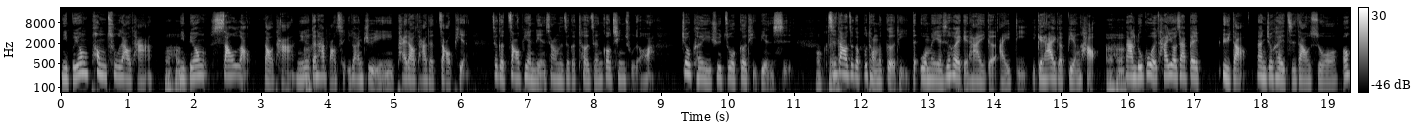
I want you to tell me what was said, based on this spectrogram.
你不用碰触到它，嗯、哼你不用骚扰。到他，你就跟他保持一段距离，你拍到他的照片，这个照片脸上的这个特征够清楚的话，就可以去做个体辨识.知道这个不同的个体，我们也是会给他一个 ID，给他一个编号。Uh huh. 那如果他又在被遇到，那你就可以知道说，哦。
